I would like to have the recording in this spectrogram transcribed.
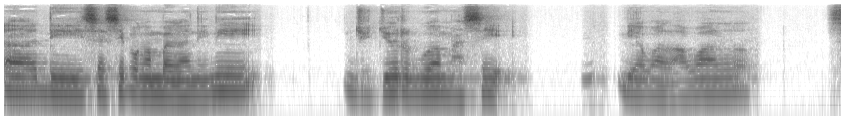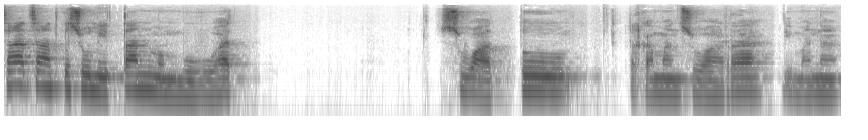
uh, di sesi pengembangan ini jujur gue masih di awal-awal sangat-sangat kesulitan membuat suatu rekaman suara di mana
